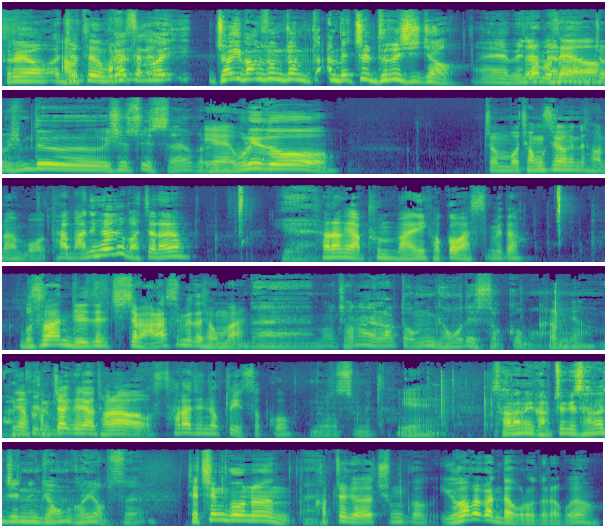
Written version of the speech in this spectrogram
그래요. 아무튼 우리 한- 사- 뭐 이- 저희 방송 좀한 며칠 들으시죠. 예, 왜냐면. 좀 힘드실 수 있어요. 그래도. 예, 우리도 좀 뭐 정수영이나 저나 뭐 다 많이 헤어져 봤잖아요. 예. 사랑의 아픔 많이 겪어봤습니다. 무수한 일들이 진짜 많았습니다, 정말. 네, 뭐 전화 연락도 없는 경우도 있었고 뭐. 그럼요. 그냥 갑자기 뭐- 그냥 전화 사라진 적도 있었고. 그렇습니다. 예. 사람이 갑자기 사라지는 경우 는 거의 없어요. 제 친구는 네. 갑자기 여자친구가 유학을 간다고 그러더라고요.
